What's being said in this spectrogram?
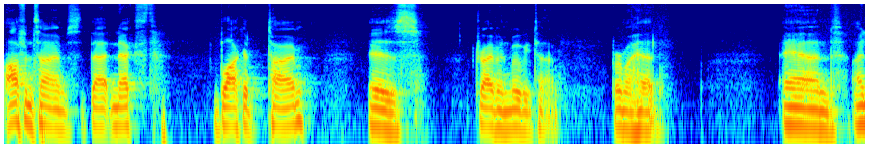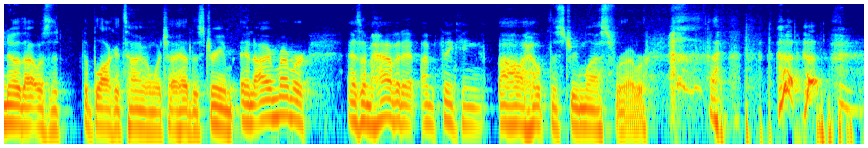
oftentimes that next block of time is drive-in movie time for my head. And I know that was the, the block of time in which I had this dream. And I remember as I'm having it, I'm thinking, oh, I hope this dream lasts forever.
